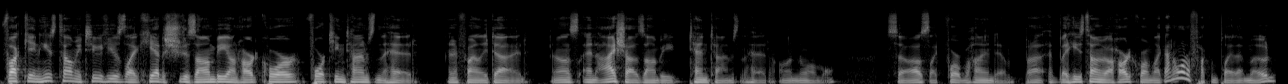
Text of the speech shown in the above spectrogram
Fucking, he was telling me too. He was like, he had to shoot a zombie on hardcore 14 times in the head, and it finally died. And I was, and I shot a zombie 10 times in the head on normal. So I was like four behind him. But I, but he's telling me about hardcore. I'm like, I don't want to fucking play that mode.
